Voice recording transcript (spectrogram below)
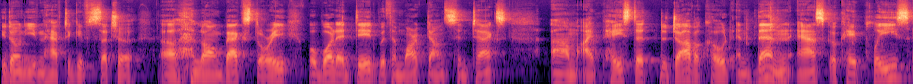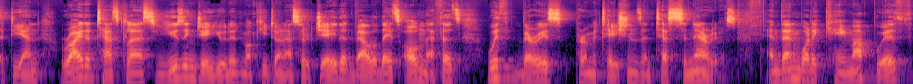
You don't even have to give such a, uh, a long backstory. But what I did with the markdown syntax, um, I pasted the Java code and then ask, okay, please at the end, write a test class using JUnit, Mockito, and AssertJ that validates all methods with various permutations and test scenarios. And then what it came up with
